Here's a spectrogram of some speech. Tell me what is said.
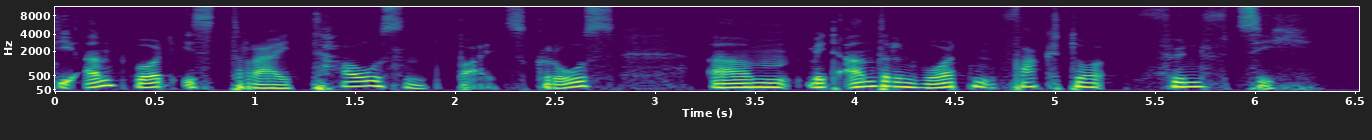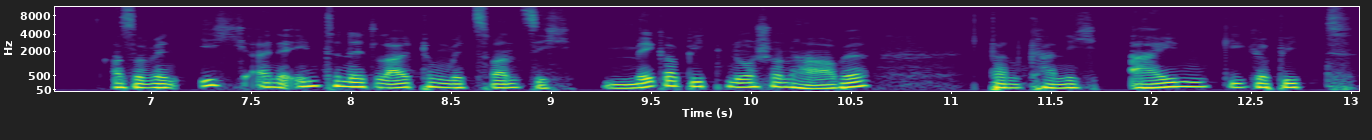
Die Antwort ist 3000 Bytes groß. Ähm, mit anderen Worten, Faktor 50. Also wenn ich eine Internetleitung mit 20 Megabit nur schon habe, dann kann ich ein Gigabit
